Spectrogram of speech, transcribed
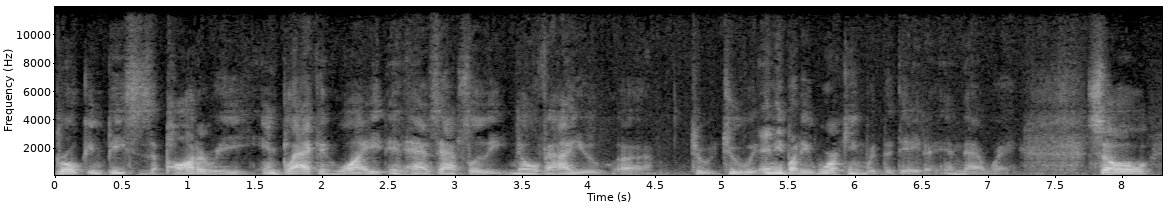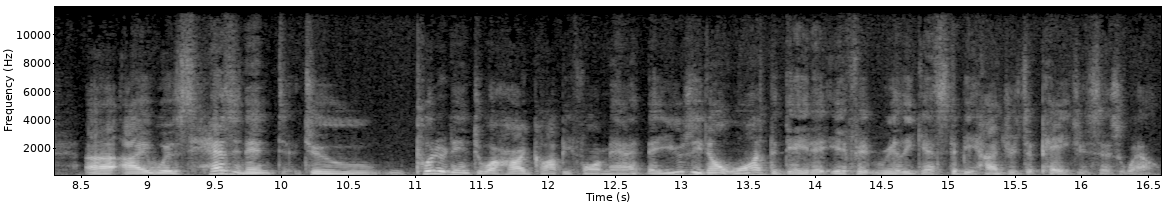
broken pieces of pottery in black and white, it has absolutely no value uh, to, to anybody working with the data in that way. So uh, I was hesitant to put it into a hard copy format. They usually don't want the data if it really gets to be hundreds of pages as well.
